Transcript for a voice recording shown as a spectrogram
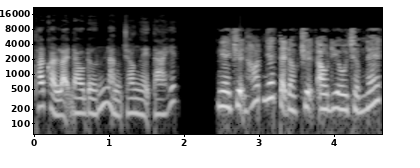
thoát khỏi loại đau đớn làm cho người ta hít. Nghe chuyện hot nhất tại đọc truyện audio.net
